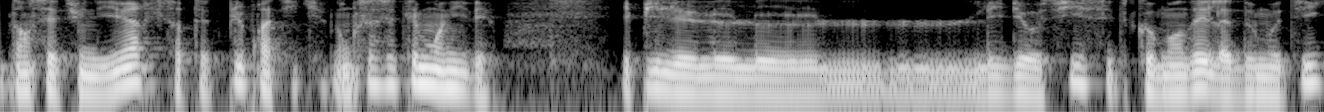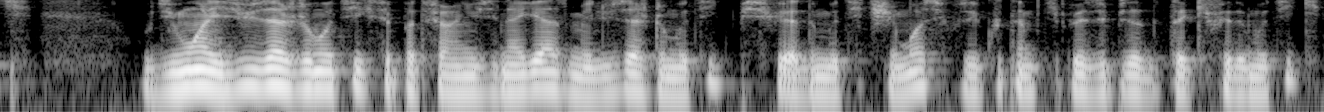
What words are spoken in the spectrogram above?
dans cet univers qui sera peut-être plus pratique. Donc ça c'était mon idée. Et puis l'idée aussi, c'est de commander la domotique, ou du moins les usages domotiques, c'est pas de faire une usine à gaz, mais l'usage domotique, puisque la domotique chez moi, si vous écoutez un petit peu les épisodes de Tech domotique,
